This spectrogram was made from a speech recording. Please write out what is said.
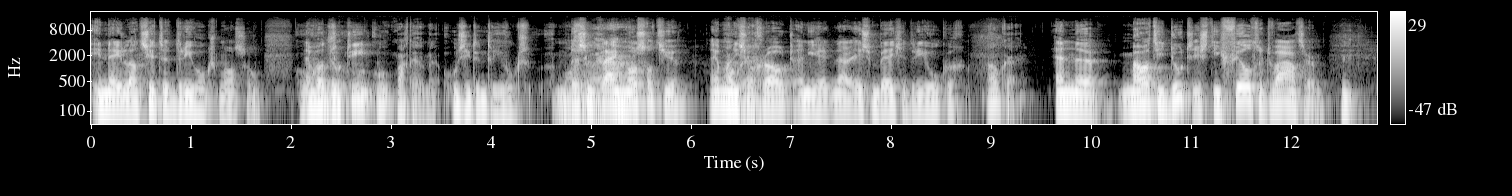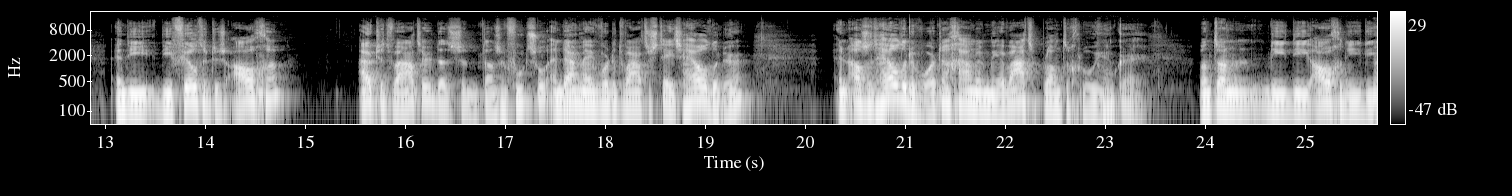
in Nederland zit een driehoeksmossel. en wat Hoe- doet die? Hoe, hoe, wacht even, hoe ziet een driehoeksmossel Dat is een klein mosseltje, helemaal niet zo groot. En die nou, is een beetje driehoekig. Oké. En, maar wat die doet, is die filtert water. Hm. En die, die filtert dus algen uit het water, dat is een- dan zijn voedsel. En daarmee wordt het water steeds helderder. En als het helderder wordt, dan gaan er meer waterplanten groeien. Oké. Want dan, die, die algen die, die,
